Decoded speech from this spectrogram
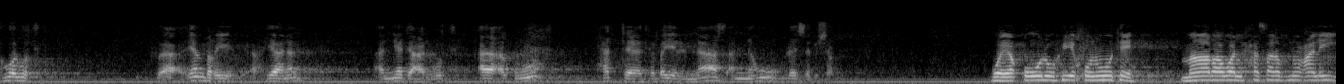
هو الوتر. فينبغي أحيانا أن يدع الوتر آه، القنوت حتى يتبين للناس أنه ليس بشر. ويقول في قنوته ما روى الحسن بن علي؟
